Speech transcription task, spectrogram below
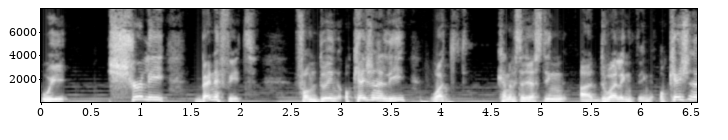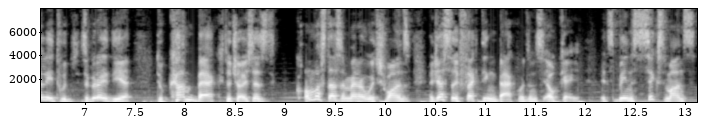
we surely benefit from doing occasionally what kind of suggesting a dwelling thing. Occasionally, it would, it's a good idea to come back to choices, almost doesn't matter which ones, and just reflecting backwards and say, okay, it's been six months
